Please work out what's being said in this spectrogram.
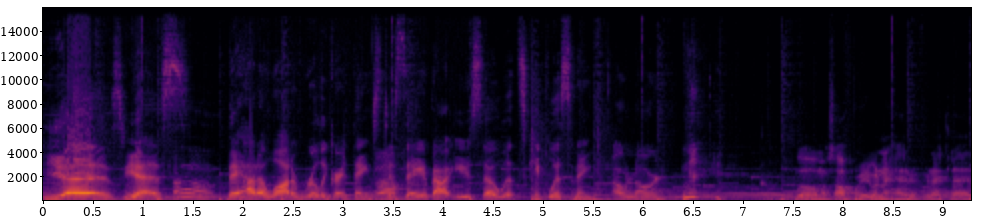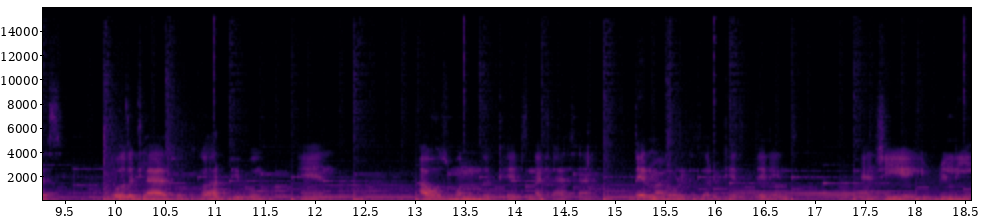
yes, yes. Oh, They had a lot of really great things to Oh. say about you, so let's keep listening. oh Lord. Well, my sophomore year when I had her for that class, it was a class with a lot of people, and I was one of the kids in that class that did my work because other kids didn't. And she really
